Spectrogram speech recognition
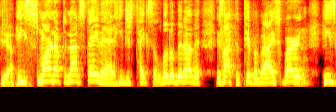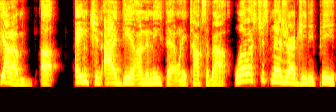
Yeah. He's smart enough to not stay that. He just takes a little bit of it. It's like the tip of an iceberg. Mm-hmm. He's got a, a ancient idea underneath that when he talks about, well, let's just measure our GDP.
